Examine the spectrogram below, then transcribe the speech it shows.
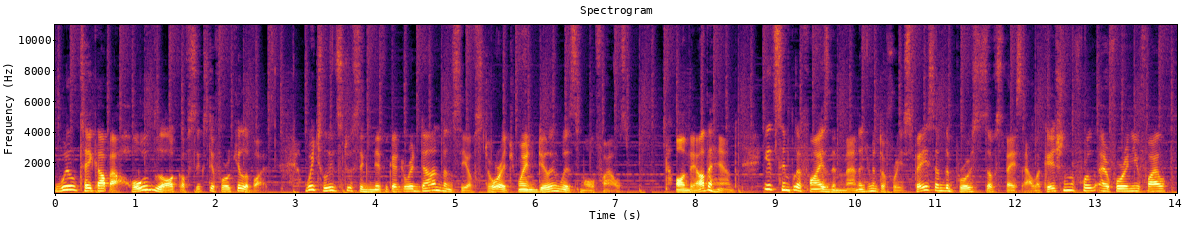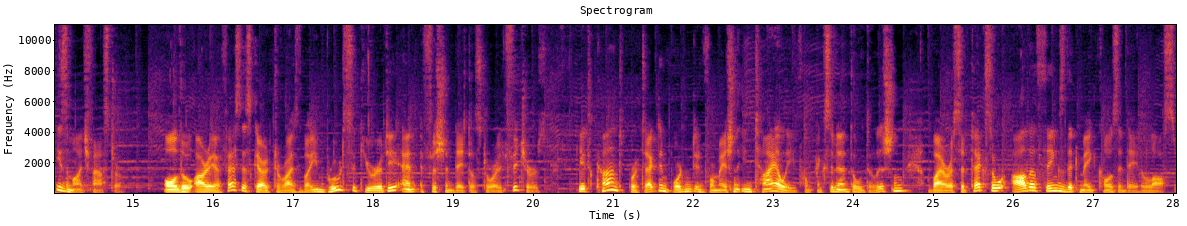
will take up a whole block of 64 kilobytes, which leads to significant redundancy of storage when dealing with small files. On the other hand, it simplifies the management of free space and the process of space allocation for, uh, for a new file is much faster. Although RFS is characterized by improved security and efficient data storage features, it can't protect important information entirely from accidental deletion, virus attacks or other things that may cause a data loss.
